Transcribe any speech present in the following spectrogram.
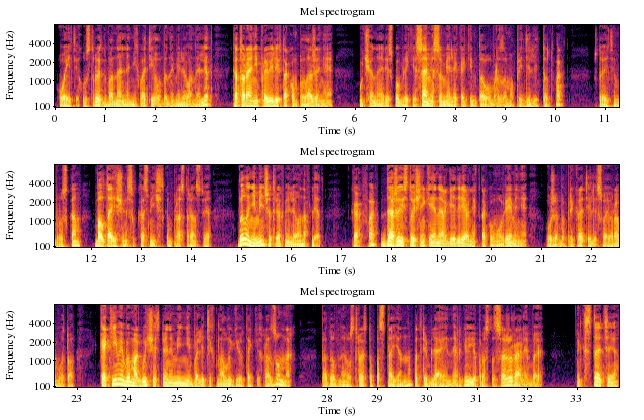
у этих устройств банально не хватило бы на миллионы лет, которые они провели в таком положении. Ученые республики сами сумели каким-то образом определить тот факт, что этим брускам, болтающимся в космическом пространстве, было не меньше трех миллионов лет. Как факт, даже источники энергии древних к такому времени уже бы прекратили свою работу. Какими бы могущественными ни были технологии у таких разумных, подобное устройство, постоянно потребляя энергию, ее просто сожрали бы. Кстати,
